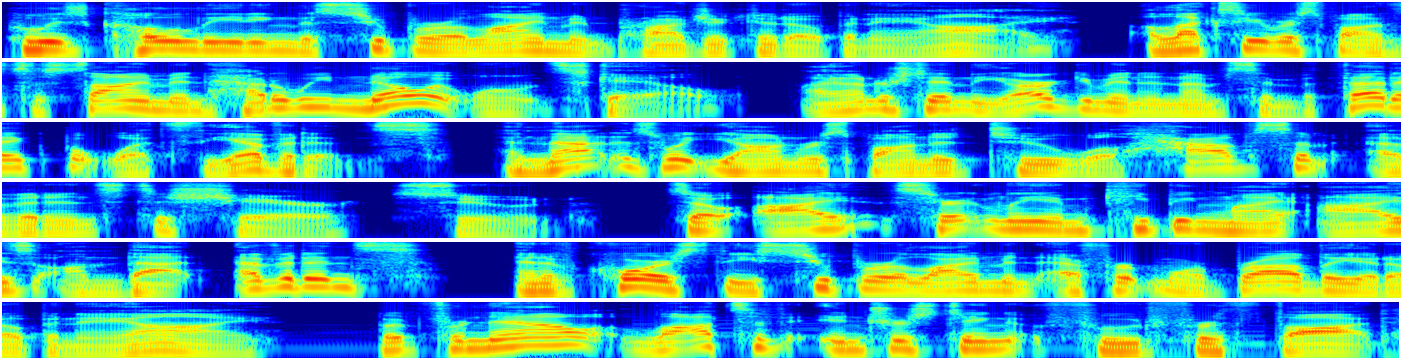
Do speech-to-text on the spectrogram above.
who is co leading the super alignment project at OpenAI. Alexey responds to Simon, How do we know it won't scale? I understand the argument and I'm sympathetic, but what's the evidence? And that is what Jan responded to We'll have some evidence to share soon. So I certainly am keeping my eyes on that evidence, and of course, the super alignment effort more broadly at OpenAI. But for now, lots of interesting food for thought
